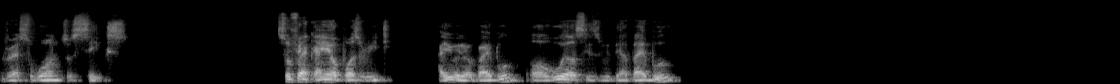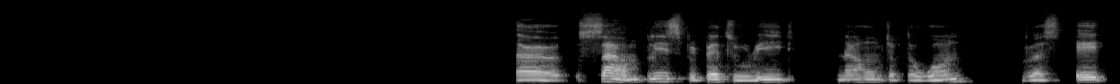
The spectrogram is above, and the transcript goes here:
verse 1 to 6. Sophia, can you help us read? Are you with your Bible? Or who else is with their Bible? Sam, please prepare to read Nahum chapter 1, verse 8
